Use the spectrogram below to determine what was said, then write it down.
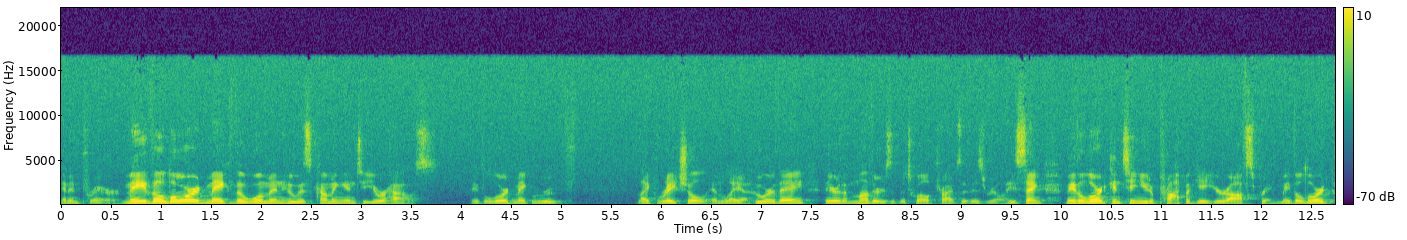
and in prayer. May the Lord make the woman who is coming into your house, may the Lord make Ruth like Rachel and Leah. Who are they? They are the mothers of the 12 tribes of Israel. He's saying, May the Lord continue to propagate your offspring. May the Lord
